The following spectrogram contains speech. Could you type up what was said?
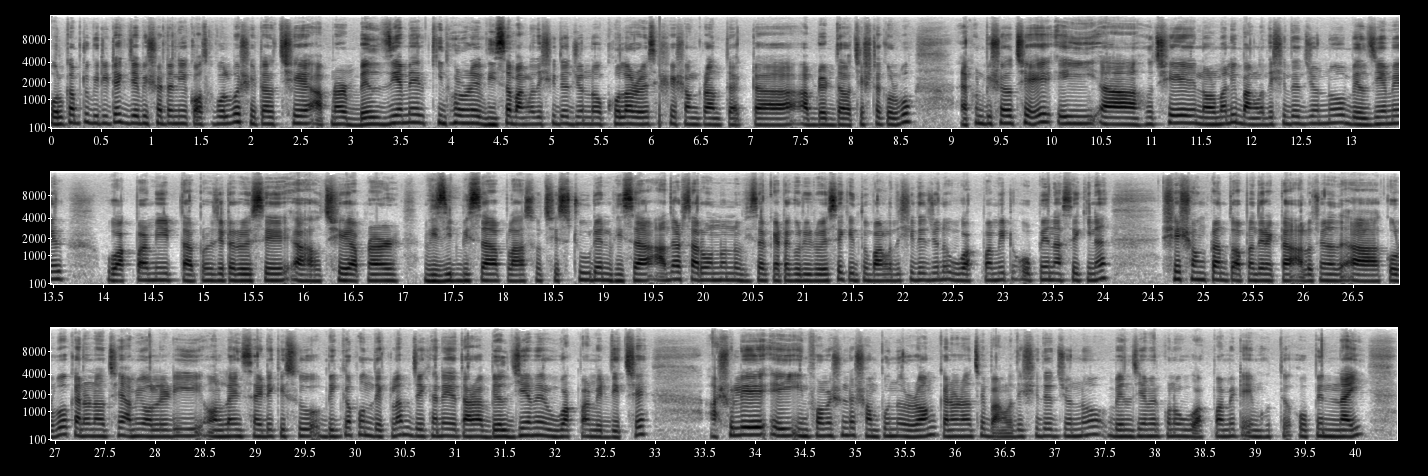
Welcome to BDTech, যে বিষয়টা নিয়ে কথা বলব সেটা হচ্ছে আপনার বেলজিয়ামের কী ধরনের ভিসা বাংলাদেশিদের জন্য খোলা রয়েছে সে সংক্রান্ত একটা আপডেট দেওয়ার চেষ্টা করব। এখন বিষয় হচ্ছে এই হচ্ছে নর্মালি বাংলাদেশিদের জন্য বেলজিয়ামের ওয়ার্ক পারমিট, তারপরে যেটা রয়েছে হচ্ছে আপনার ভিজিট ভিসা, প্লাস হচ্ছে স্টুডেন্ট ভিসা, আদার্স আরও অন্যান্য ভিসার ক্যাটাগরি রয়েছে, কিন্তু বাংলাদেশিদের জন্য ওয়ার্ক পারমিট ওপেন আছে কিনা সে সংক্রান্ত আপনাদের একটা আলোচনা করব। কেননা হচ্ছে আমি অলরেডি অনলাইন সাইডে কিছু বিজ্ঞাপন দেখলাম যেখানে তারা বেলজিয়ামের ওয়ার্ক পারমিট দিচ্ছে। আসলে এই ইনফরমেশনটা সম্পূর্ণ রং কেননা হচ্ছে বাংলাদেশিদের জন্য বেলজিয়ামের কোনো ওয়ার্ক পারমিট এই মুহূর্তে ওপেন নাই।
